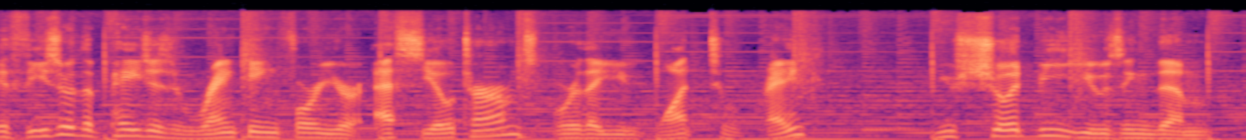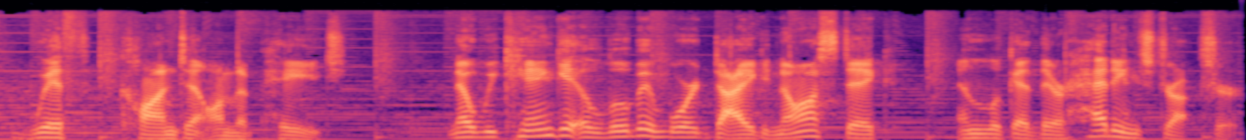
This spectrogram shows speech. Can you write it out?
If these are the pages ranking for your SEO terms or that you want to rank, you should be using them with content on the page. Now, we can get a little bit more diagnostic and look at their heading structure.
